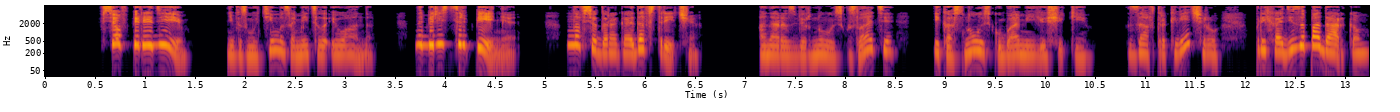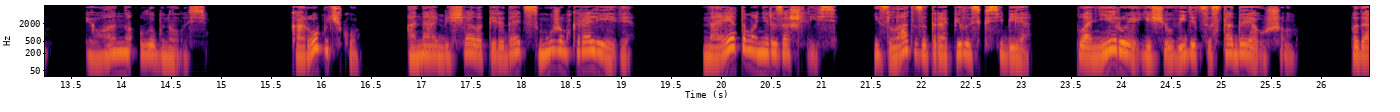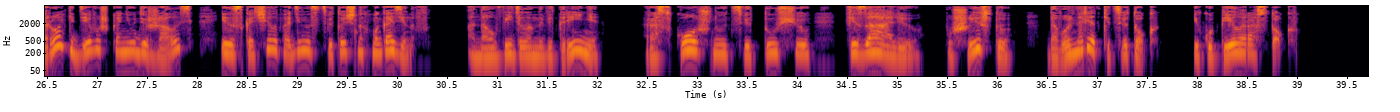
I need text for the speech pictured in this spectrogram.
«Все впереди!» — невозмутимо заметила Иоанна. «Наберись терпения. Ну все, дорогая, до встречи!» Она развернулась к Злате и коснулась губами ее щеки. «Завтра к вечеру приходи за подарком!» Иоанна улыбнулась. Коробочку она обещала передать с мужем королеве. На этом они разошлись, и Злата заторопилась к себе, планируя еще увидеться с Тадеушем. По дороге девушка не удержалась и заскочила в один из цветочных магазинов. Она увидела на витрине роскошную цветущую физалию, пушистую, довольно редкий цветок, и купила росток.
